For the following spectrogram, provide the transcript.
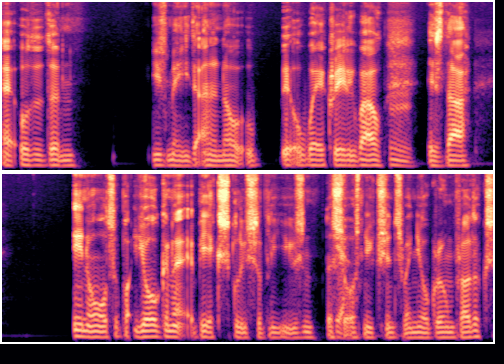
uh, other than you've made it, and I know it'll, it'll work really well, hmm. is that in Autopot you're going to be exclusively using the Yeah. source nutrients when you're growing products.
